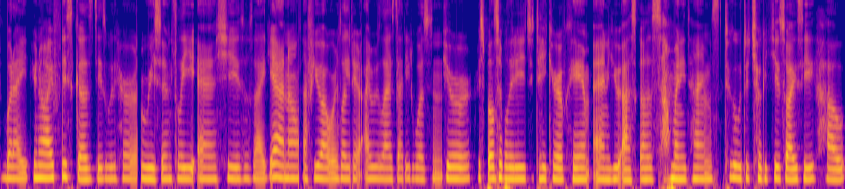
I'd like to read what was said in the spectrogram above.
but I, you know, I've discussed this with her recently and she was like, yeah, no. A few hours later, I realized that it wasn't your responsibility to take care of him and you asked us so many times to go to Chuck E. Cheese. So I see how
